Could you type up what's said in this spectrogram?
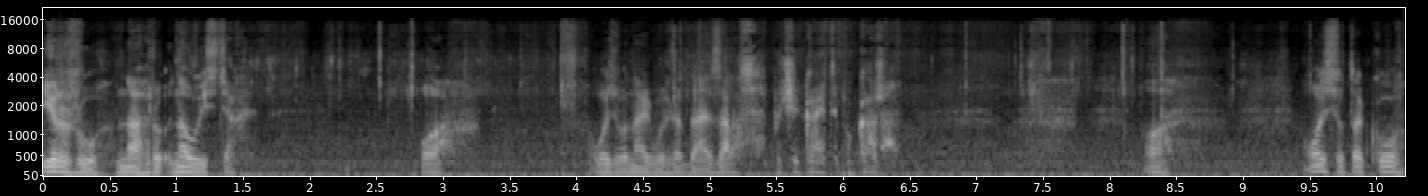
іржу на, на листях. О, ось вона як виглядає. Зараз почекайте, покажу. О, ось отаку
